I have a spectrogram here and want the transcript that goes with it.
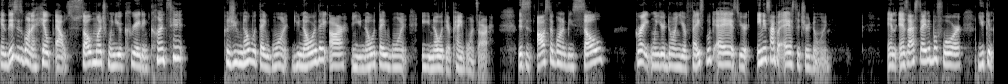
And this is going to help out so much when you're creating content because you know what they want. You know where they are, and you know what they want, and you know what their pain points are. This is also going to be so great when you're doing your Facebook ads, your any type of ads that you're doing. And as I stated before, you can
